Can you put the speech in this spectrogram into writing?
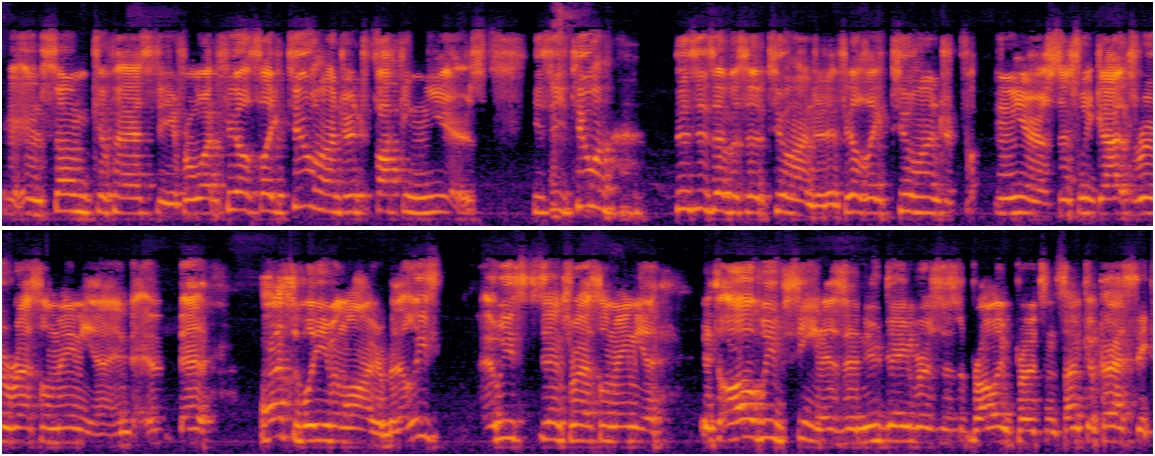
in some capacity for what feels like 200 fucking years. You see, two, this is episode 200. It feels like 200 fucking years since we got through WrestleMania, and that possibly even longer. But at least, at least since WrestleMania, it's all we've seen is the New Day versus the Brawling Brutes in some capacity.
